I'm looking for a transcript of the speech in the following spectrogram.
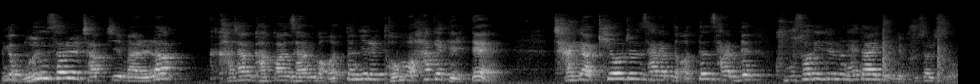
그러니까 문서를 잡지 말라 가장 가까운 사람과 어떤 일을 도모하게 될 때 자기가 키워준 사람들 어떤 사람들 구설이 되는 해다 이거죠 구설수.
